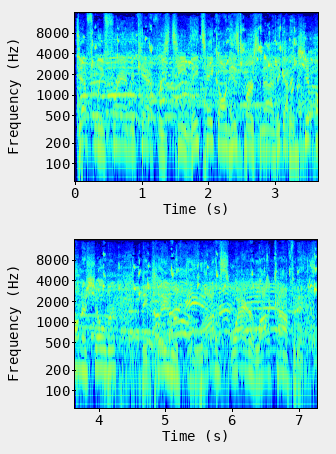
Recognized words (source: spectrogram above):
Definitely Fran McCaffery's team. They take on his personality. They got a chip on their shoulder. They play with a lot of swagger, a lot of confidence.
